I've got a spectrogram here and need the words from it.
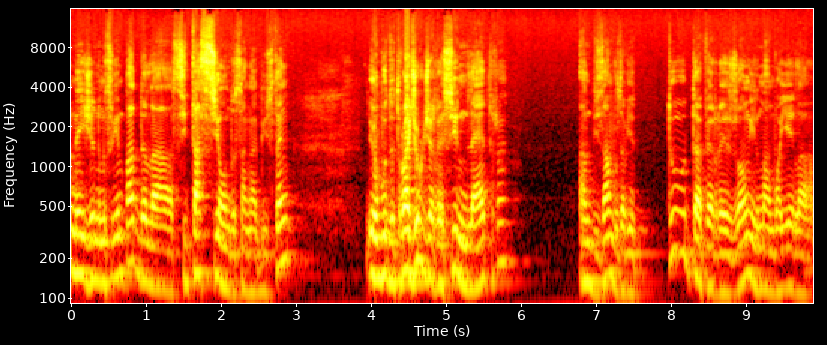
mais je ne me souviens pas de la citation de Saint Augustin. Et au bout de trois jours, j'ai reçu une lettre en disant Vous aviez tout à fait raison. Il m'a envoyé la,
